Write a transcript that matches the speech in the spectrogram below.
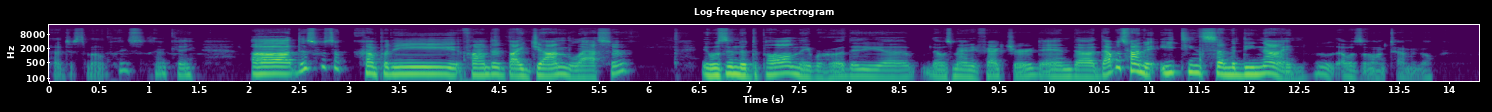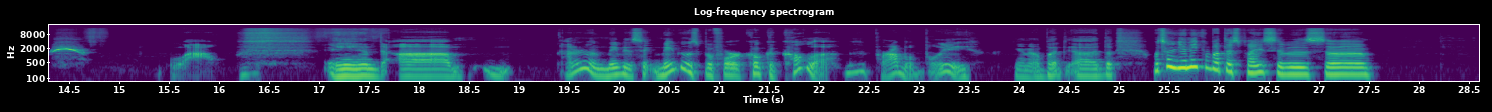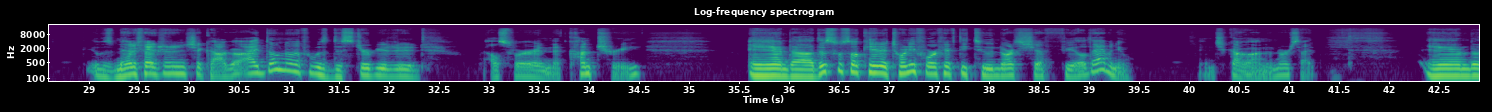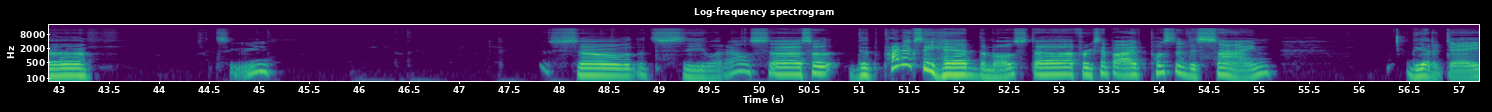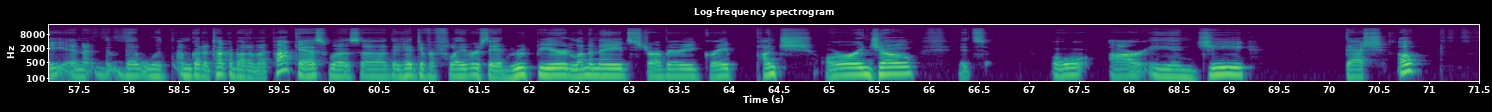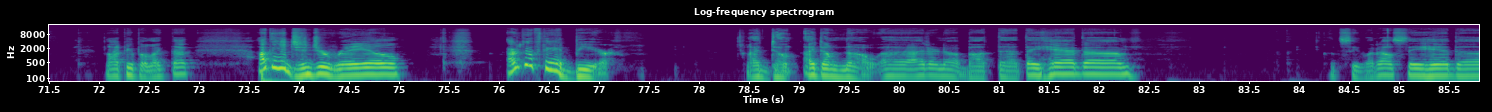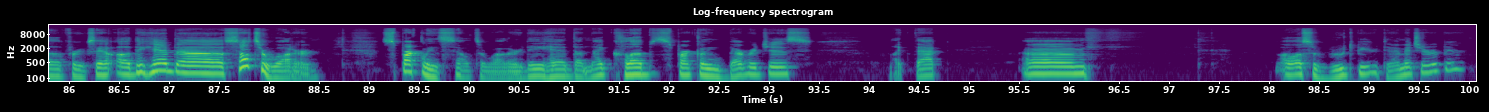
Uh, just a moment, please. Okay. Uh, this was a company founded by John Lasser. It was in the DePaul neighborhood that, he, uh, that was manufactured, and uh, that was founded in 1879. Ooh, that was a long time ago. wow. And um, I don't know, maybe the same, maybe it was before Coca Cola, probably, you know. But uh, the, what's so unique about this place? It was uh, it was manufactured in Chicago. I don't know if it was distributed elsewhere in the country, And uh, this was located at 2452 North Sheffield Avenue in Chicago on the north side. And uh, let's see. So let's see what else. Uh, so the products they had the most, uh, for example, I posted a sign the other day, and that what I'm going to talk about on my podcast was uh, they had different flavors. They had root beer, lemonade, strawberry, grape, punch, orangeo. It's O R E N G dash. Oh, a lot of people like that. I think a ginger ale. I don't know if they had beer. I don't. I don't know. Uh, I don't know about that. They had. Um, let's see what else they had. Uh, for example, uh, they had uh, seltzer water, sparkling seltzer water. They had the nightclub sparkling beverages, like that. Um, also root beer. Did I mention root beer?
